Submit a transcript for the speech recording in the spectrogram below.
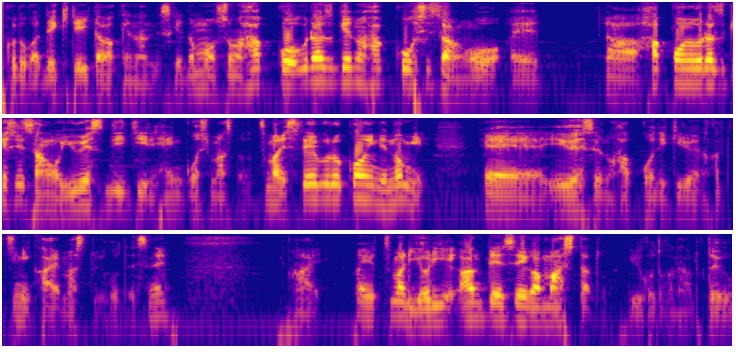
ことができていたわけなんですけども、その発行、裏付けの発行資産を、えーあ発行の裏付け資産を USDT に変更しますと。つまり、ステーブルコインでのみ、えー、USD の発行できるような形に変えますということですね。はい。まあ、つまり、より安定性が増したということかなという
